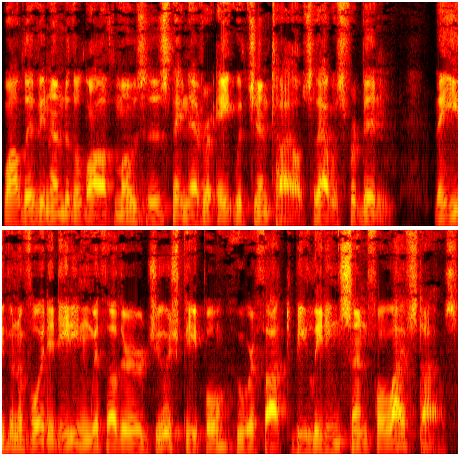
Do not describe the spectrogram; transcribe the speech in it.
While living under the law of Moses, they never ate with Gentiles. That was forbidden. They even avoided eating with other Jewish people who were thought to be leading sinful lifestyles.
